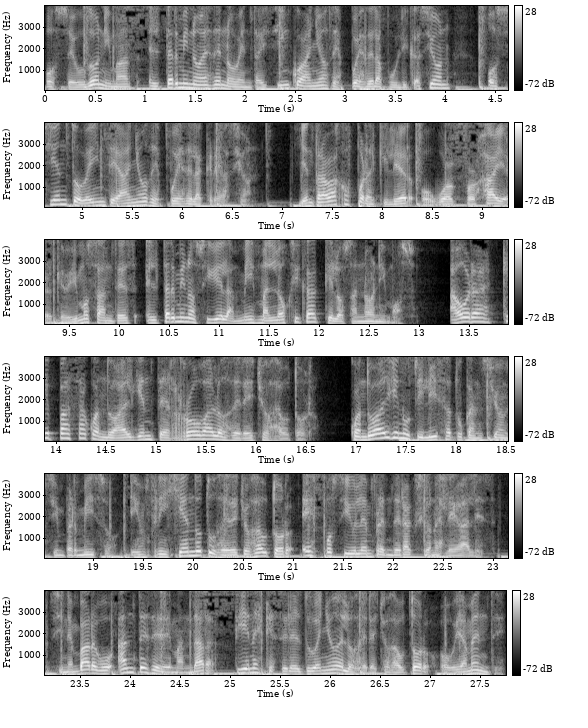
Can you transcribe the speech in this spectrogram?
o seudónimas, el término es de 95 años después de la publicación o 120 años después de la creación. Y en trabajos por alquiler o work for hire que vimos antes, el término sigue la misma lógica que los anónimos. Ahora, ¿qué pasa cuando alguien te roba los derechos de autor? Cuando alguien utiliza tu canción sin permiso, infringiendo tus derechos de autor, es posible emprender acciones legales. Sin embargo, antes de demandar, tienes que ser el dueño de los derechos de autor, obviamente.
